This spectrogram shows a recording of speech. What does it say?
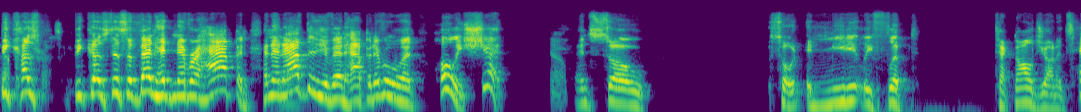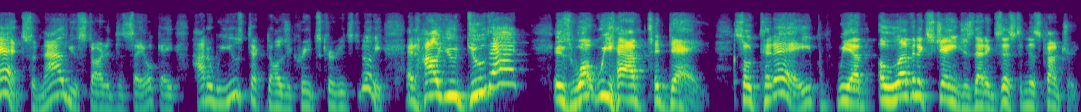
because, because this event had never happened. And then after the event happened, everyone went, holy shit. Yeah. And so, so it immediately flipped technology on its head. So now you started to say, okay, how do we use technology to create security and stability? And how you do that is what we have today. So today we have 11 exchanges that exist in this country.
